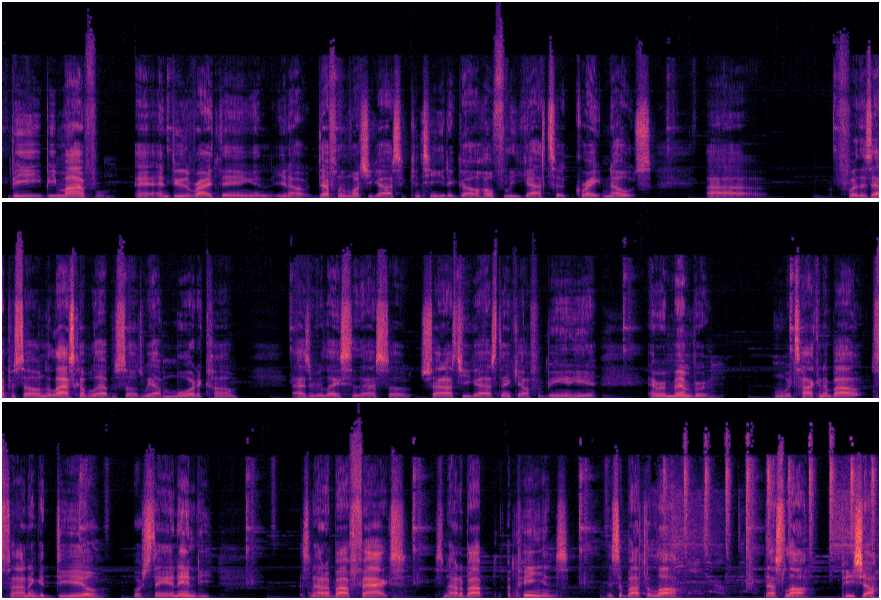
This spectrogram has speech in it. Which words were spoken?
be be mindful and, and, do the right thing. And you know, definitely want you guys to continue to go. Hopefully, you guys took great notes uh, for this episode. In the last couple of episodes, we have more to come as it relates to that. So shout out to you guys. Thank y'all for being here. And remember, when we're talking about signing a deal or staying indie it's not about facts. It's not about opinions. It's about the law. That's law. Peace, y'all.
